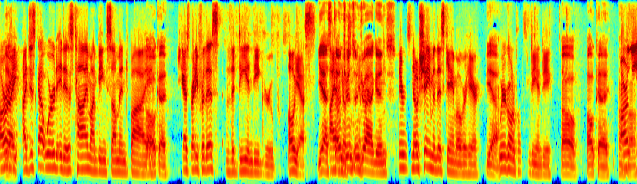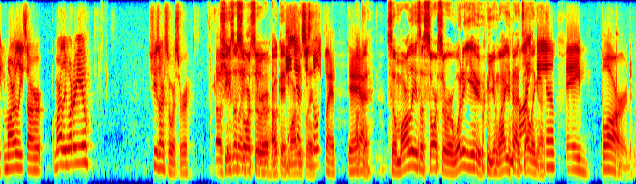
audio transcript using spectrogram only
All Yeah. right, I just got word. It is time. I'm being summoned by. oh, okay. You guys ready for this? The D and D group. Oh yes. Yes, I have no Dungeons and. Dragons. There's no shame in this game over here. Yeah. We're going to play some D and D. Oh, okay. Uh-huh. Marley, Marley's our Marley. What are you? She's our sorcerer. Oh, She's a plays sorcerer. too. Okay, yeah, Marley she's totally playing. Yeah. Okay. So Marley's a sorcerer. What are you? Why are you not telling us? I us? am a bard.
